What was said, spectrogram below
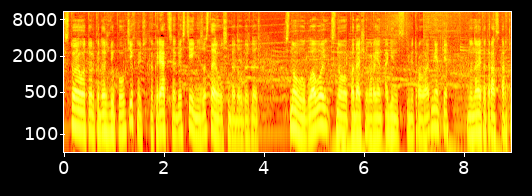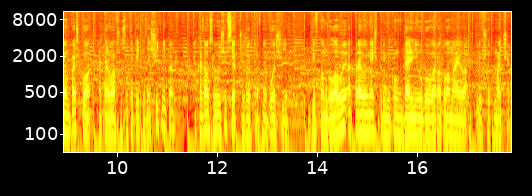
Стоило только дождю поутихнуть, как реакция гостей не заставила себя долго ждать. Снова угловой, снова подача в район 11-метровой отметки, но на этот раз Артем Пасько, оторвавшись от опеки защитника, оказался выше всех чужой штрафной площади кивком головы отправил мяч прямиком в дальний угол ворот Ломаева, открыв счет матча.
